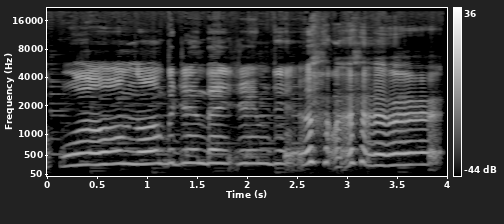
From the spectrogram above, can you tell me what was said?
Allah'ım ne yapacağım ben şimdi?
